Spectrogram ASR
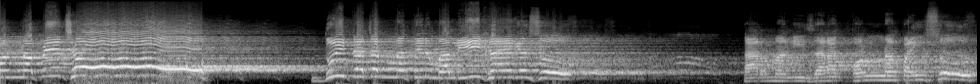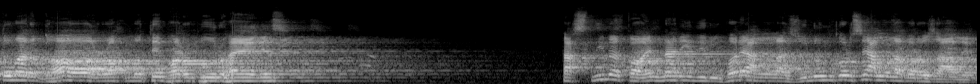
কন্যা পেয়েছ, দুইটা জান্নাতের মালিক হয়ে গেছো। তার মানে যারা কন্যা পাইছো, তোমার ঘর রহমতে ভরপুর হয়ে গেছে। তাসলিমা কয়, নারীদের উপরে আল্লাহ জুলুম করছে, আল্লাহ বড় জালেম।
